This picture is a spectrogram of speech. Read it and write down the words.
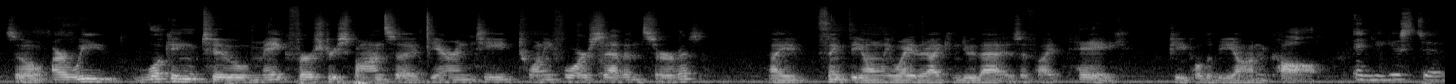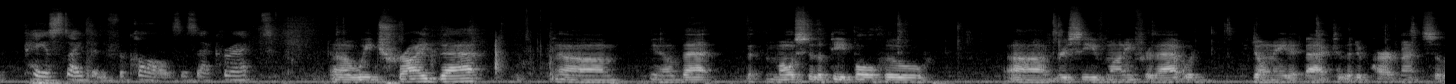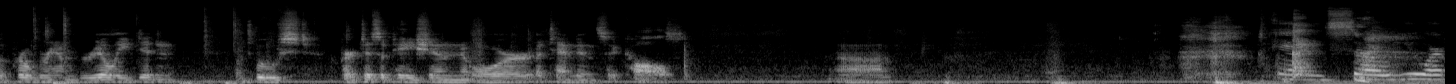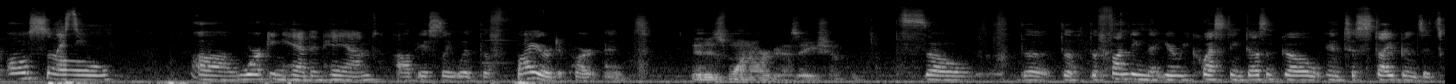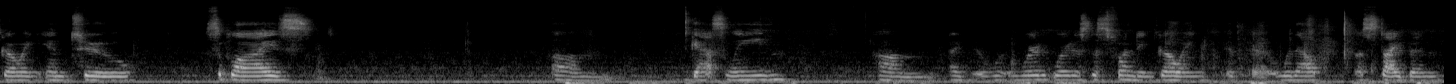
So are we looking to make first response a guaranteed twenty-four seven service? I think the only way that I can do that is if I pay people to be on call. And you used to pay a stipend for calls, is that correct? Uh, we tried that, um, you know, that, th- most of the people who, uh, receive money for that would donate it back to the department, so the program really didn't boost participation or attendance at calls. Um, And so you are also uh, working hand in hand, obviously, with the fire department. it is one organization, So the, the, the funding that you're requesting doesn't go into stipends, it's going into supplies, um, gasoline. Um, I, where, where does this funding going if, uh, without a stipend,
